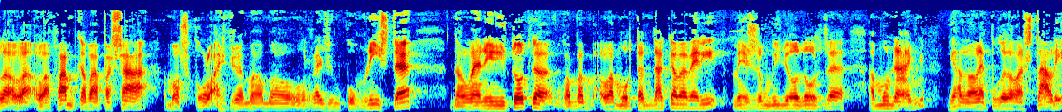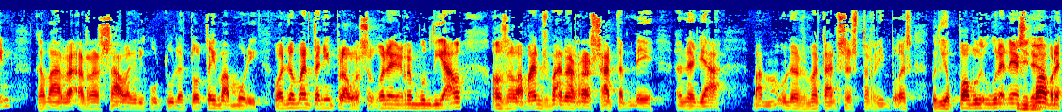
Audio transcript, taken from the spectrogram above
la, la, la fam que va passar amb els col·legis, amb, amb el règim comunista, del Lenin i tot, que com la mortandat que va haver-hi, més d'un milió o dos de, en un any, ja de l'època de l'Stalin, que va arrasar l'agricultura tota i va morir. Quan no van tenir prou la Segona Guerra Mundial, els alemans van arrasar també en allà van unes matances terribles. Vull dir, el poble ucranès Mira, pobre.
